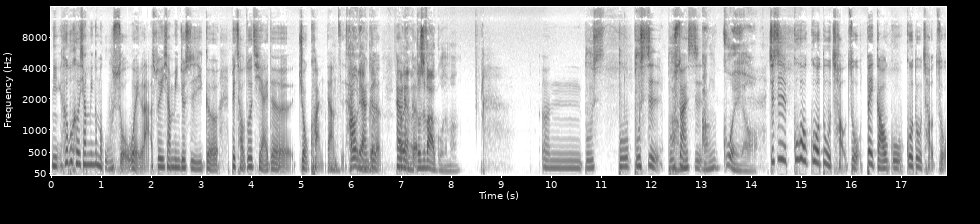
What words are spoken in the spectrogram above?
你喝不喝香槟根本无所谓啦。所以香槟就是一个被炒作起来的酒款这样子。还有两个了，还有两个，个都是法国的吗？嗯，不是，不不是，不算是昂贵哦，就是过过度炒作，被高估，过度炒作。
